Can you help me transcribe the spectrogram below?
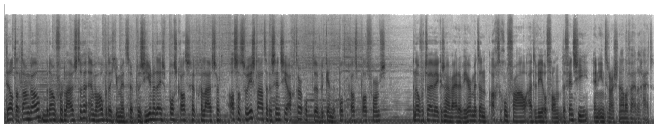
Delta Tango. Bedankt voor het luisteren. En we hopen dat je met uh, plezier naar deze podcast hebt geluisterd. Als dat zo is, laat een recensie achter op de bekende podcastplatforms. En over twee weken zijn wij er weer met een achtergrondverhaal uit de wereld van defensie en internationale veiligheid.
